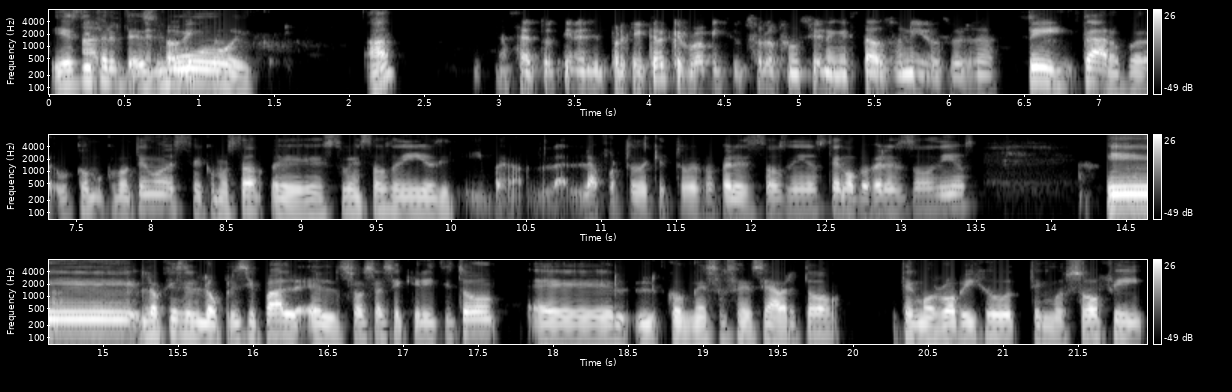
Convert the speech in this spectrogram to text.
Y es Ah, diferente, es muy... ¿Ah? O sea, tú tienes, porque creo que Robinhood solo funciona en Estados Unidos, ¿verdad? Sí, claro, pero como, como tengo este, como esta- eh, estuve en Estados Unidos y, y, bueno, la, la fortuna que tuve papeles de Estados Unidos, tengo papeles de Estados Unidos, eh, lo que es lo principal, el Social Security y todo, eh, con eso se, se abre todo. Tengo Robinhood, tengo Sophie,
